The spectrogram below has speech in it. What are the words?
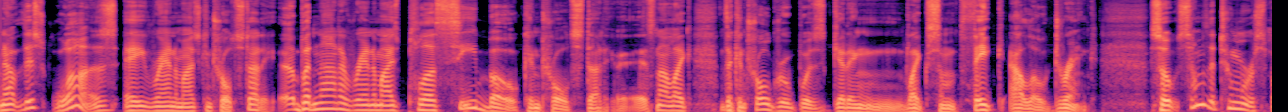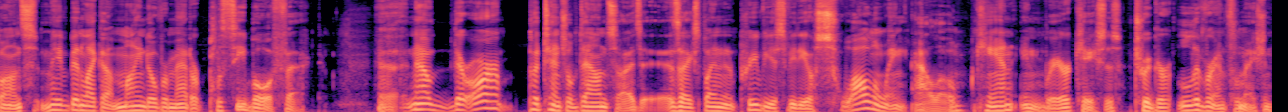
Now, this was a randomized controlled study, uh, but not a randomized placebo-controlled study. It's not like the control group was getting like some fake aloe drink. So some of the tumor response may have been like a mind-over-matter placebo effect. Uh, now, there are potential downsides. As I explained in a previous video, swallowing aloe can, in rare cases, trigger liver inflammation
